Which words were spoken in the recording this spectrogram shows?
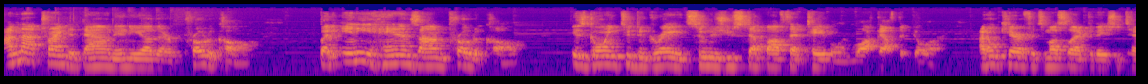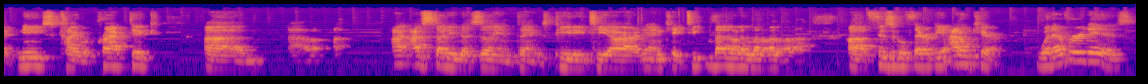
I'm not trying to down any other protocol, but any hands-on protocol is going to degrade soon as you step off that table and walk out the door. I don't care if it's muscle activation techniques, chiropractic. Um, uh, I, I've studied a zillion things: PDTR, and NKT, la, la, la, la, la, la, uh, physical therapy. I don't care. Whatever it is,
